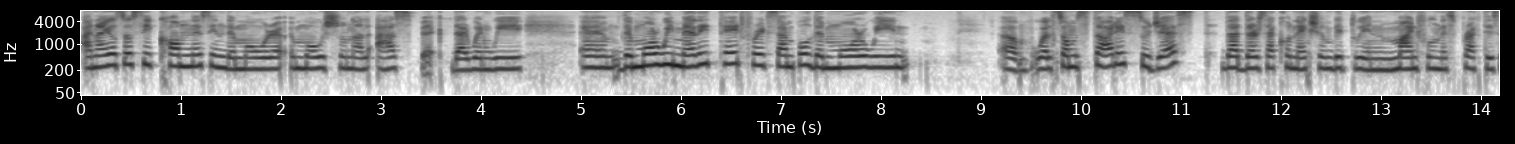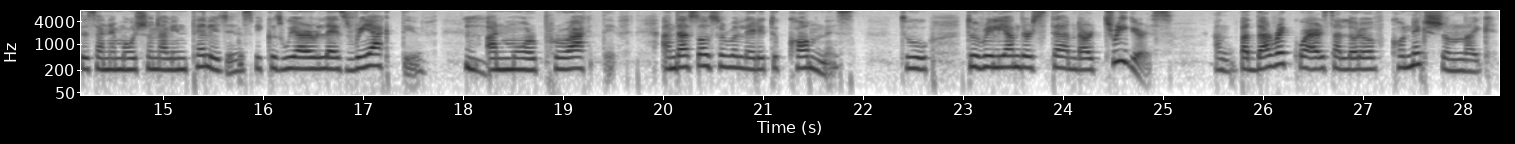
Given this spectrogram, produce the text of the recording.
And I also see calmness in the more emotional aspect that when we um, the more we meditate, for example, the more we um, well, some studies suggest that there's a connection between mindfulness practices and emotional intelligence because we are less reactive and more proactive. And that's also related to calmness, to, to really understand our triggers. And, but that requires a lot of connection, like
